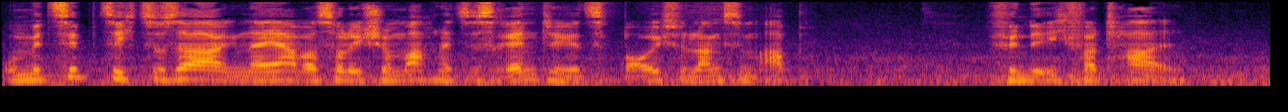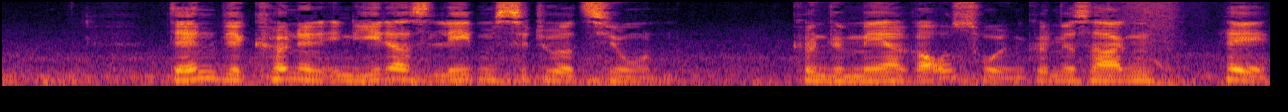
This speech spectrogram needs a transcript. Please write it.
Und mit 70 zu sagen, naja, was soll ich schon machen, jetzt ist Rente, jetzt baue ich so langsam ab, finde ich fatal. Denn wir können in jeder Lebenssituation können wir mehr rausholen? Können wir sagen, hey,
